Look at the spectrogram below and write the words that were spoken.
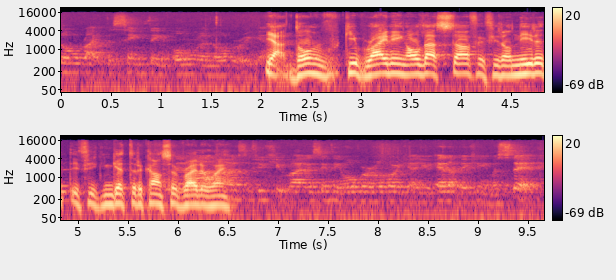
don't write the same thing over and over again. Yeah, don't keep writing all that stuff if you don't need it, if you can get to the concept right away. if you keep writing the same thing over and over again, you end up making a mistake.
